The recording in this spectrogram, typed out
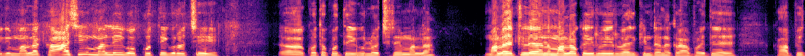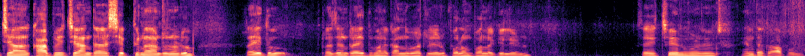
ఇది మళ్ళీ కాసి మళ్ళీ కొత్త ఇగురు వచ్చి కొత్త కొత్త ఇగురులు వచ్చినాయి మళ్ళీ. మళ్ళీ ఎట్లా అని మళ్ళీ ఒక ఇరవై ఇరవై ఐదు క్వింటాల క్రాప్ అయితే కాపిచ్చే కాపిచ్చే అంత శక్తి ఉన్నది అంటున్నాడు. రైతు ప్రజెంట్ రైతు మనకు అందుబాటులో లేడు పొలం పనులకు వెళ్ళాడు. సరే ఇచ్చేయండి ఎంత కాపు ఉంది?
